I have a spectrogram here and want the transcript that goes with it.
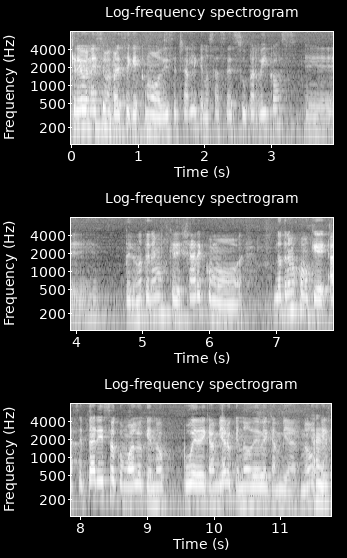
creo en eso y me parece que es como dice Charlie, que nos hace súper ricos, eh, pero no tenemos que dejar como, no tenemos como que aceptar eso como algo que no puede cambiar o que no debe cambiar, ¿no? Es,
